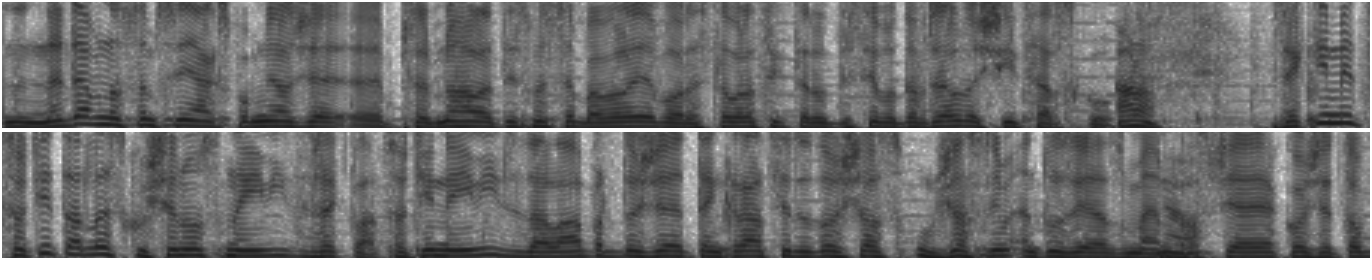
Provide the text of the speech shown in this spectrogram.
nedávno jsem si nějak vzpomněl, že eh, před mnoha lety jsme se bavili o restauraci, kterou ty si otevřel ve Švýcarsku. Ano. Řekni mi, co ti tahle zkušenost nejvíc řekla, co ti nejvíc dala, protože tenkrát si do toho šel s úžasným entuziasmem, no. prostě jako, že to,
